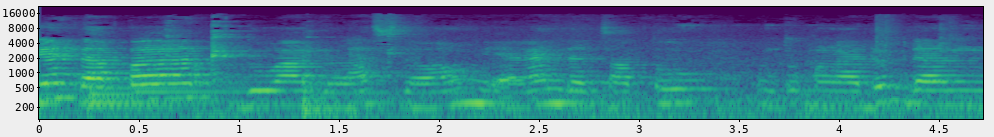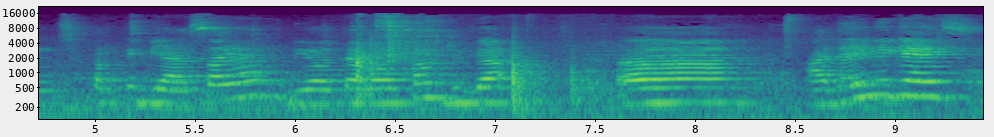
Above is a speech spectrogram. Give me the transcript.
kemudian dapat dua gelas dong ya kan? Dan satu untuk mengaduk. Dan seperti biasa ya di hotel-hotel juga eh, ada ini guys.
